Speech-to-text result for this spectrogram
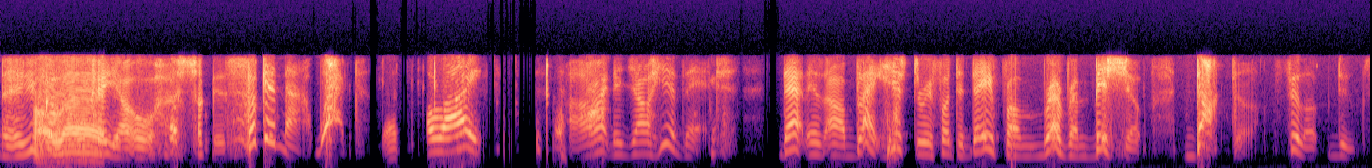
There you All go. right. Okay, y'all. Suck it. Suck it now. What? All right. All right, did y'all hear that? That is our Black History for today from Reverend Bishop Dr. Phillip Dukes.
